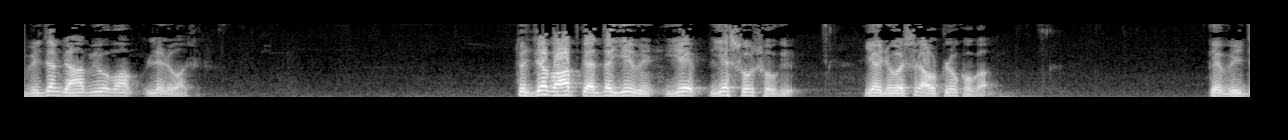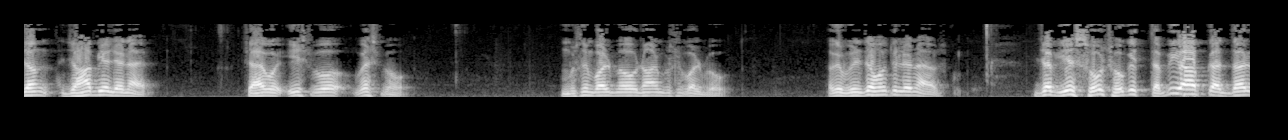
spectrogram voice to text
وزڈم جہاں بھی ہو وہاں لے لو وہاں سے۔ تو جب آپ کے اندر یہ یہ, یہ سوچ ہوگی یہ یونیورسل آؤٹ لک ہوگا۔ کہ وزڈم جہاں بھی یہ لینا ہے، چاہے وہ ایسٹ میں ہو، ویسٹ میں ہو، مسلم ورلڈ میں ہو، نان مسلم ورلڈ میں ہو، اگر وزڈم ہو تو لینا ہے اس کو۔ جب یہ سوچ ہوگی تبھی آپ کے اندر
